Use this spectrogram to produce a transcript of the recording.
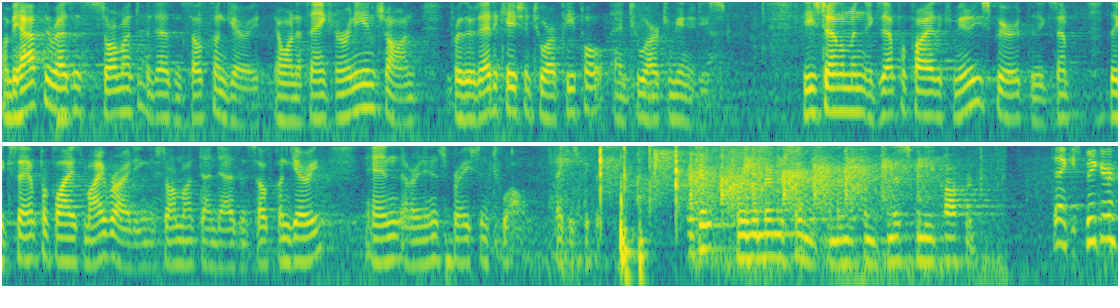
On behalf of the residents of Stormont, Dundas, and South Glengarry, I want to thank Ernie and Sean for their dedication to our people and to our communities. These gentlemen exemplify the community spirit that, exempl that exemplifies my riding of Stormont, Dundas, and South Glengarry, and are an inspiration to all. Thank you, Speaker. Thank you. Further member statements. The member from Timiskaming Cochrane. Thank you, Speaker.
